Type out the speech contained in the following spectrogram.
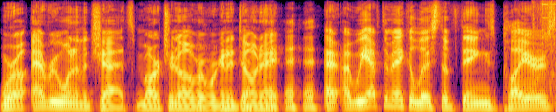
we're everyone in the chats marching over. We're going to donate. Uh, we have to make a list of things, players.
